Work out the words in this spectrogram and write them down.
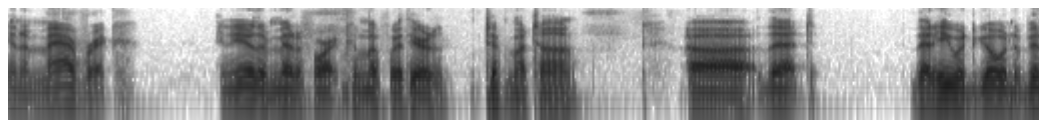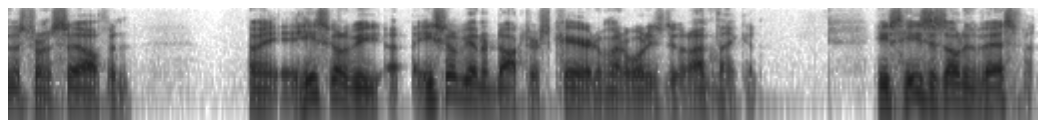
and a maverick. And the other metaphor I can come up with here, at the tip of my tongue, uh, that that he would go into business for himself, and I mean, he's going to be uh, he's going to be under doctor's care no matter what he's doing. I'm thinking, he's he's his own investment.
